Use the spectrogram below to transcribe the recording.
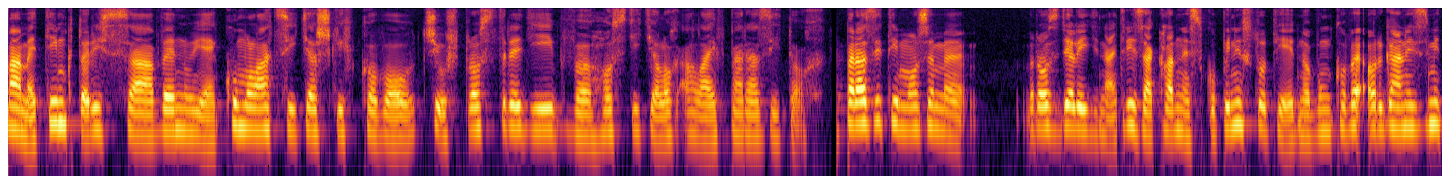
máme tým, ktorý sa venuje kumulácii ťažkých kovov, či už v prostredí, v hostiteľoch, ale aj v parazitoch. Parazity môžeme rozdeliť na tri základné skupiny. Sú to tie jednobunkové organizmy.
